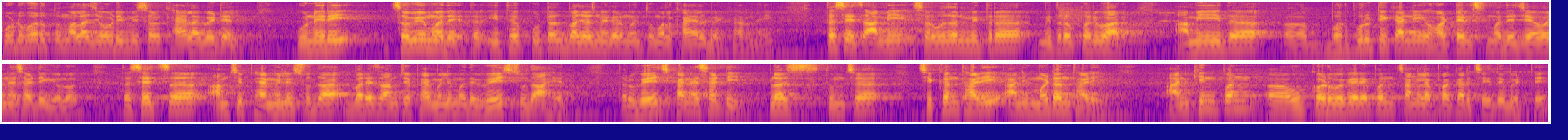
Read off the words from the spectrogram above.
पोटभर तुम्हाला जेवढी मिसळ खायला भेटेल पुणेरी चवीमध्ये तर इथं कुठंच बजाजनगरमध्ये तुम्हाला खायला भेटणार नाही. तसेच आम्ही सर्वजण मित्र मित्रपरिवार आम्ही इथं भरपूर ठिकाणी हॉटेल्समध्ये जेवण्यासाठी गेलो. तसेच आमची फॅमिलीसुद्धा बरेच आमच्या फॅमिलीमध्ये व्हेजसुद्धा आहेत. तर व्हेज खाण्यासाठी प्लस तुमचं चिकन थाळी आणि मटन थाळी आणखीन पण उकड वगैरे पण चांगल्या प्रकारचे इथे भेटते.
